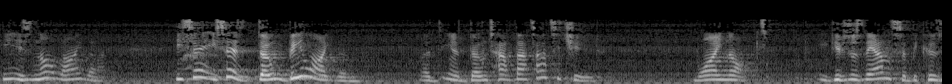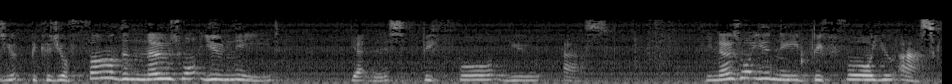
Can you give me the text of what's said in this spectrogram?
He is not like that. He, say, he says, don't be like them. Uh, you know, don't have that attitude. Why not? He gives us the answer because you, because your Father knows what you need. Get this before you ask. He knows what you need before you ask.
